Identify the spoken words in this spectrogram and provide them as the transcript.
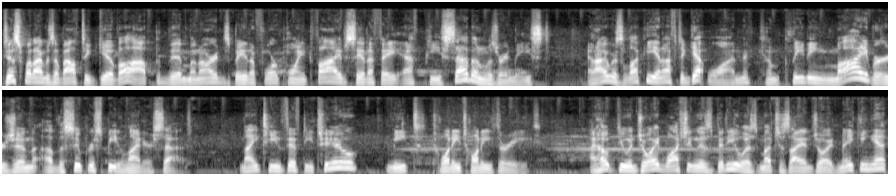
Just when I was about to give up, the Menards Beta 4.5 Santa Fe FP7 was released, and I was lucky enough to get one, completing my version of the Super Speedliner set. 1952 meet 2023. I hope you enjoyed watching this video as much as I enjoyed making it,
